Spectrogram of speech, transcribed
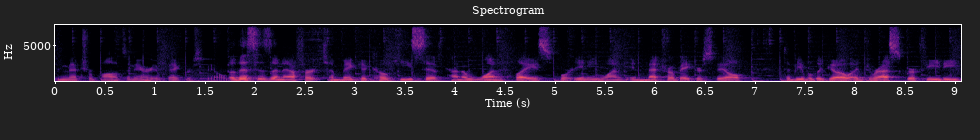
the metropolitan area of Bakersfield. So this is an effort to make a cohesive kind of one place for anyone in Metro Bakersfield to be able to go address graffiti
